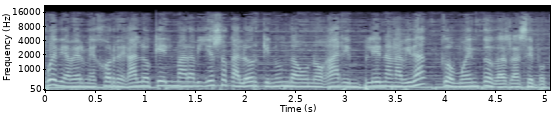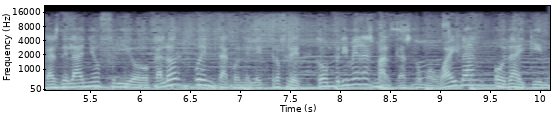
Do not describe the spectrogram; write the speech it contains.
¿Puede haber mejor regalo que el maravilloso calor que inunda un hogar en plena Navidad? Como en todas las épocas del año, frío o calor, cuenta con Electrofred, con primeras marcas como Wyland o Daikin.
